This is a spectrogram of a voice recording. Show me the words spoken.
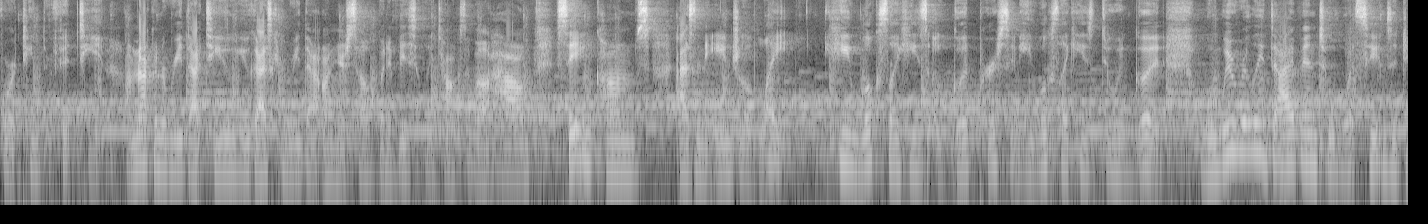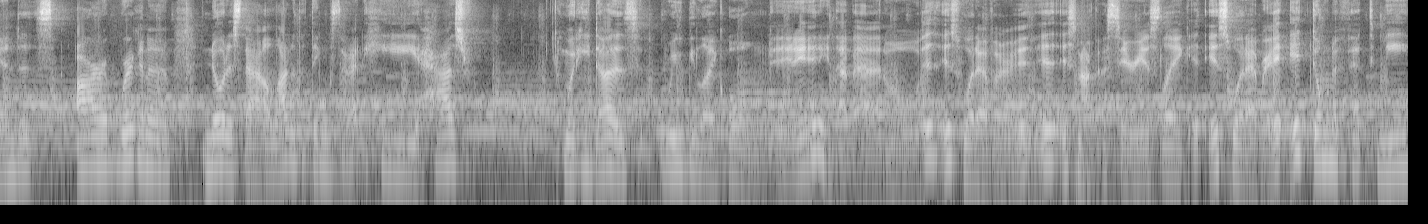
14 through 15. I'm not going to read that to you. You guys can read that on yourself, but it basically talks about how Satan comes as an angel of light he looks like he's a good person. He looks like he's doing good. When we really dive into what Satan's agendas are, we're going to notice that a lot of the things that he has what he does, we'd be like, oh, it, it ain't that bad. Oh, it, it's whatever. It, it's not that serious. Like, it's whatever. It, don't affect me,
